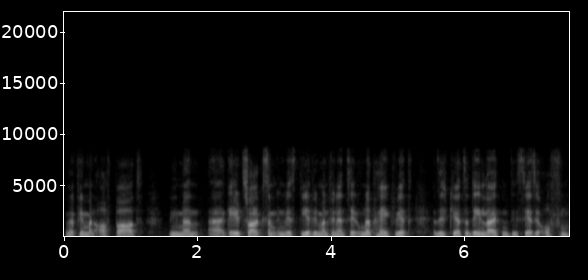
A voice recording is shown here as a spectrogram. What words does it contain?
wie man Firmen aufbaut, wie man äh, Geld sorgsam investiert, wie man finanziell unabhängig wird. Also ich gehöre zu den Leuten, die sehr, sehr offen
